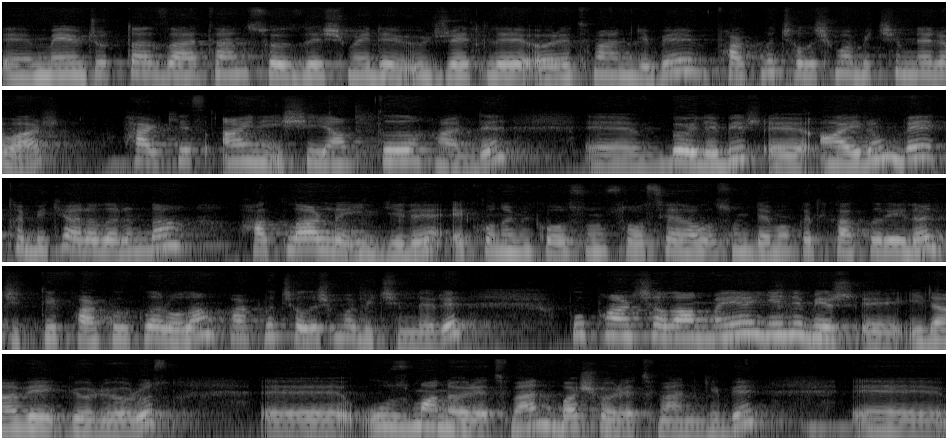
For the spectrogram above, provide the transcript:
E, mevcutta zaten sözleşmeli, ücretli öğretmen gibi farklı çalışma biçimleri var. Herkes aynı işi yaptığı halde e, böyle bir e, ayrım ve tabii ki aralarında haklarla ilgili ekonomik olsun, sosyal olsun, demokratik haklarıyla ciddi farklılıklar olan farklı çalışma biçimleri. Bu parçalanmaya yeni bir e, ilave görüyoruz. E, uzman öğretmen, baş öğretmen gibi e,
